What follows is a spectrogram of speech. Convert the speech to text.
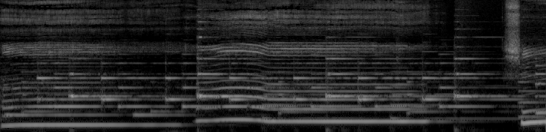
啊，是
